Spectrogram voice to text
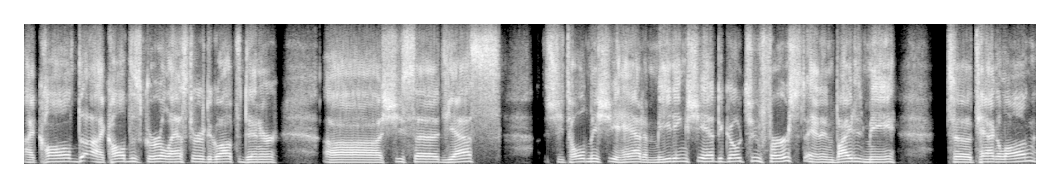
I called I called this girl, asked her to go out to dinner. Uh, she said yes she told me she had a meeting she had to go to first and invited me to tag along.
